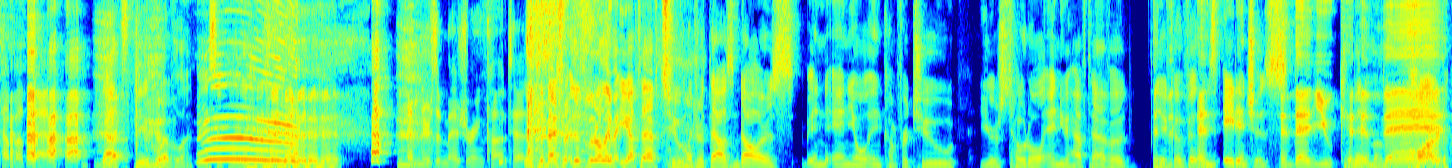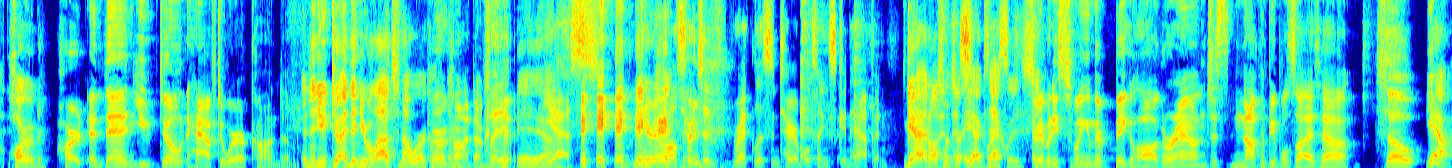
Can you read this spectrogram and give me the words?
How about that? That's the equivalent, basically. And there's a measuring contest. There's a measure. There's literally you have to have two hundred thousand dollars in annual income for two years total, and you have to have a dick of at and- least eight inches and then you can minimum. and then hard, hard. hard and then you don't have to wear a condom And then you do, and then you're allowed to not wear a or condom. a condom But it, Yeah, yeah. yes, There- all sorts of reckless and terrible things can happen. Yeah, and uh, all sorts of yeah, exactly. So, everybody's swinging their big hog around just knocking people's eyes out so yeah,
